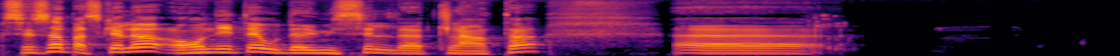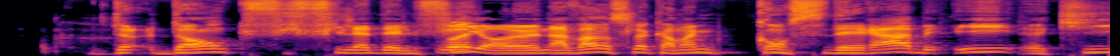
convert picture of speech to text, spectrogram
C'est ça, parce que là, on était au domicile d'Atlanta. Euh, donc, Philadelphie a une avance là, quand même considérable et euh, qui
